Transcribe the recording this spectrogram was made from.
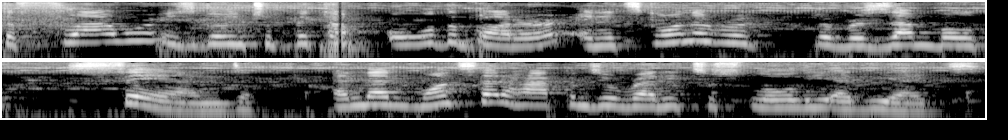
The flour is going to pick up all the butter and it's going to re- resemble sand. And then once that happens, you're ready to slowly add the eggs.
